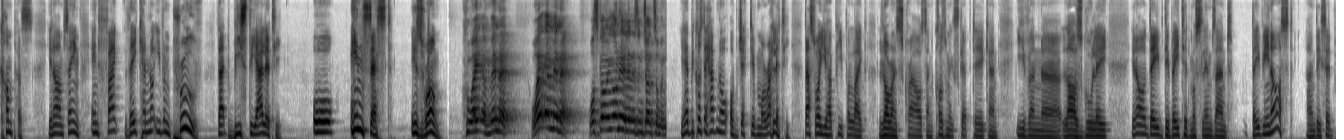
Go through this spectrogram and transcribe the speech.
compass. You know what I'm saying? In fact, they cannot even prove that bestiality or incest is wrong. Wait a minute. Wait a minute. What's going on here, ladies and gentlemen? Yeah, because they have no objective morality. That's why you have people like Lawrence Krauss and Cosmic Skeptic and even uh, Lars Goulet. You know, they've debated Muslims and they've been asked and they said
